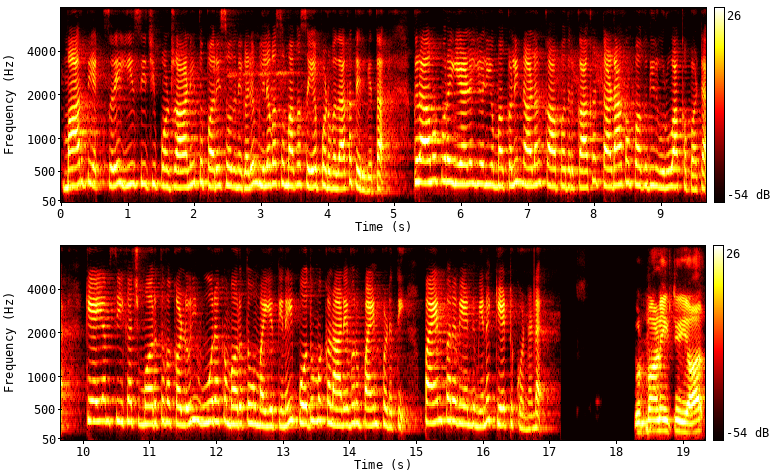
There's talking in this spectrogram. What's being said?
மார்பு எக்ஸ்ரே இசிஜி போன்ற அனைத்து பரிசோதனைகளும் இலவசமாக செய்யப்படுவதாக தெரிவித்தார். கிராமப்புற ஏழை எளிய மக்களின் நலன் காப்பதற்காக தடாகம் பகுதியில் உருவாக்கப்பட்ட கேஎம்சிஹெச் மருத்துவக் கல்லூரி ஊரக மருத்துவ மையத்தினை பொதுமக்கள் அனைவரும் பயன்படுத்தி பயன்பெற வேண்டும் என கேட்டுக்கொண்டனர். குட் மார்னிங் டு யார்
